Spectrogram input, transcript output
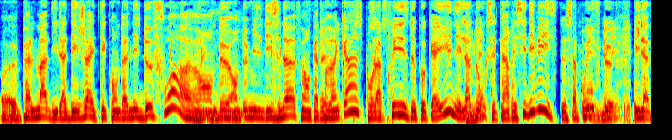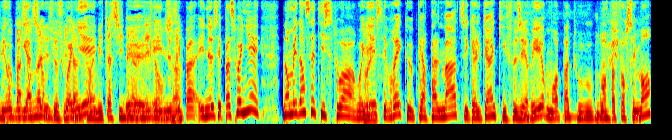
Euh, Palmade, il a déjà été condamné deux fois, euh, en, deux- en 2019 et en 95, pour la prise de cocaïne. Et là, Mais- donc, c'est un récidiviste. Ça prouve qu'il avait obligation de de se l'hôpital soigner. même, il Euh, et ne hein. s'est pas, il ne s'est pas soigné. Non, mais dans cette histoire, vous voyez, Oui. c'est vrai que Pierre Palmade, c'est quelqu'un qui faisait rire, moi pas tout, moi pas forcément.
